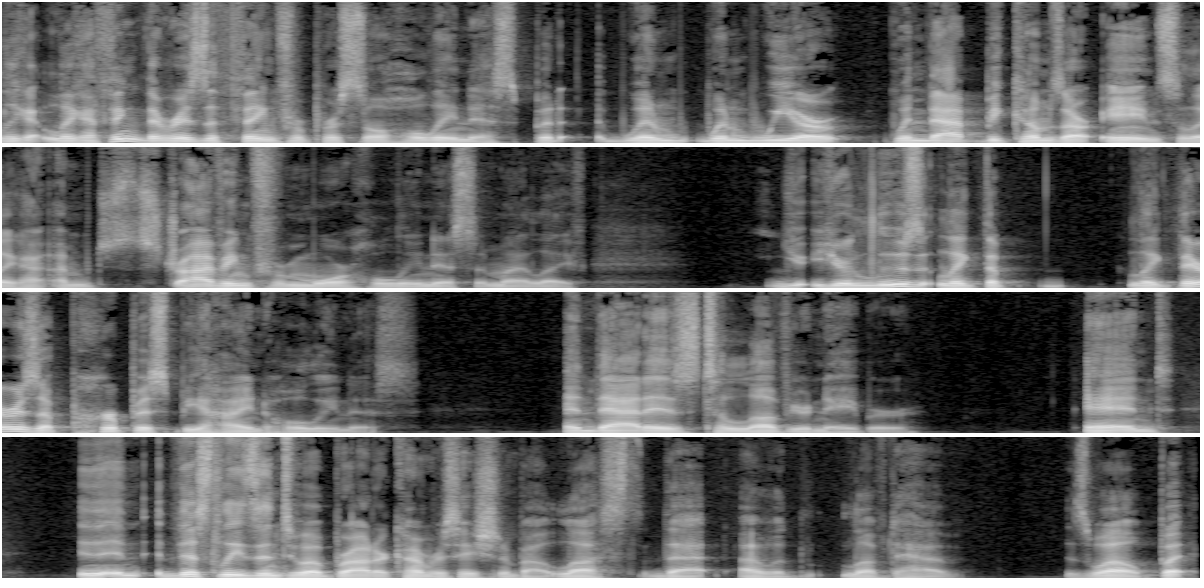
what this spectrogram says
like like I think there is a thing for personal holiness but when when we are when that becomes our aim so like I, I'm striving for more holiness in my life you, you're losing like the like there is a purpose behind holiness and that is to love your neighbor. And, and this leads into a broader conversation about lust that i would love to have as well. But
